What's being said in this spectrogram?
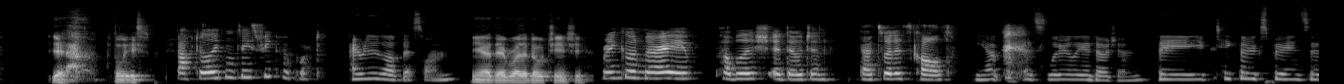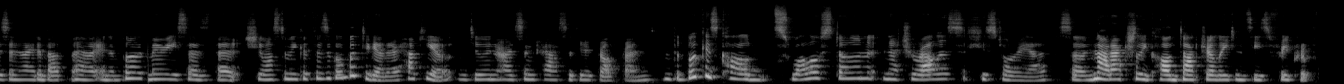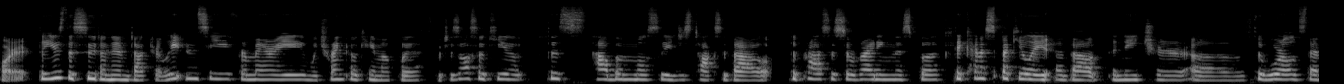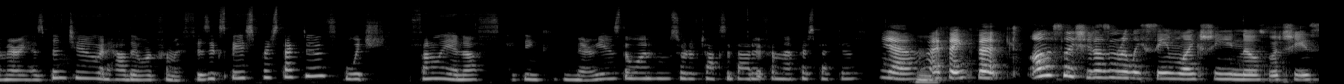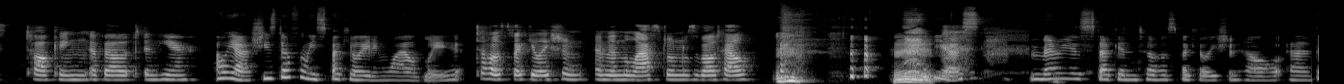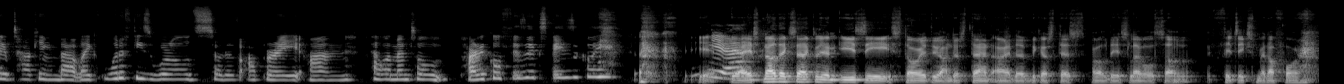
Yeah, please. Dr. Latency's Freak Report. I really love this one. Yeah, they write a doujinshi. Renko and Mary publish a dojin. That's what it's called. Yep, it's literally a dojin. They take their experiences and write about uh, in a book. Mary says that she wants to make a physical book together. How cute! Doing arts and crafts with your girlfriend. The book is called Swallowstone Naturalis Historia, so not actually called Dr. Latency's Freak Report. They use the pseudonym Dr. Latency for Mary, which Renko came up with, which is also cute. This album mostly just talks about the process of writing this book. They kind of speculate about the nature of the worlds that Mary has been to and how they work from a physics based perspective, which, funnily enough, I think Mary is the one who sort of talks about it from that perspective. Yeah, Hmm. I think that honestly, she doesn't really seem like she knows what she's talking about in here. Oh, yeah, she's definitely speculating wildly. Touhou speculation, and then the last one was about hell. Hmm. yes. Mary is stuck into Touhou speculation hell, and they're talking about, like, what if these worlds sort of operate on elemental particle physics, basically? yeah, Yeah. yeah, it's not exactly an easy story to understand either because there's all these levels of physics metaphor.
